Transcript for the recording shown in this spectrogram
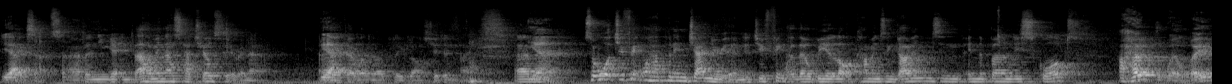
yeah, exactly. So, then you get into that I mean, that's how Chelsea are in it. Yeah. They won the Europa League last year, didn't they? Um, yeah. So what do you think will happen in January then? Do you think that there'll be a lot of comings and goings in, in the Burnley squad? I hope there will be,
